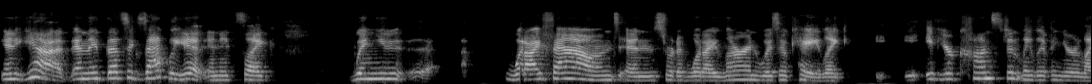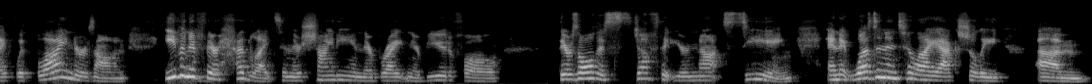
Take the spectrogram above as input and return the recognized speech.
yeah. and yeah and it, that's exactly it. And it's like when you what i found and sort of what i learned was okay like if you're constantly living your life with blinders on even if they're headlights and they're shiny and they're bright and they're beautiful there's all this stuff that you're not seeing. And it wasn't until i actually um,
